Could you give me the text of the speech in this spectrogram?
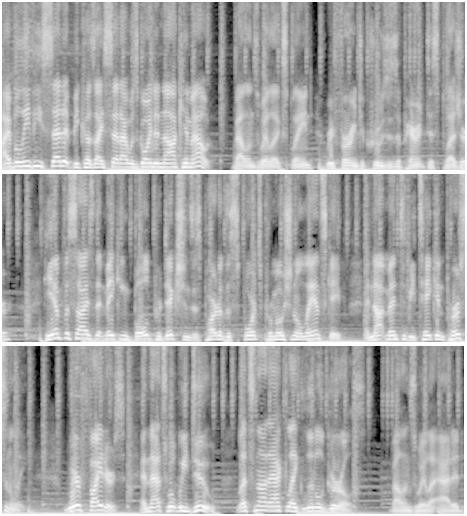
I believe he said it because I said I was going to knock him out, Valenzuela explained, referring to Cruz's apparent displeasure. He emphasized that making bold predictions is part of the sport's promotional landscape and not meant to be taken personally. We're fighters, and that's what we do. Let's not act like little girls, Valenzuela added,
